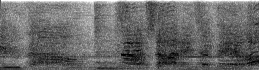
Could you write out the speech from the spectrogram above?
you down. Cause I'm starting to feel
